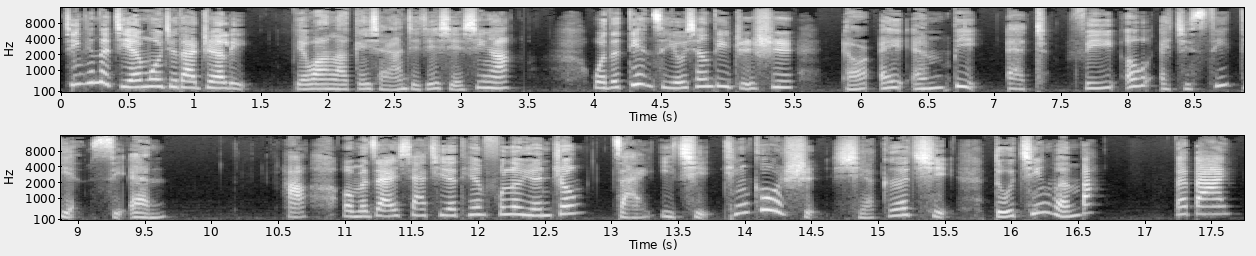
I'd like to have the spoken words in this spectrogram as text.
今天的节目就到这里。别忘了给小羊姐姐写信啊！我的电子邮箱地址是 l a m b at v o h c 点 c n。好，我们在下期的天赋乐园中再一起听故事、学歌曲、读经文吧。拜拜。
